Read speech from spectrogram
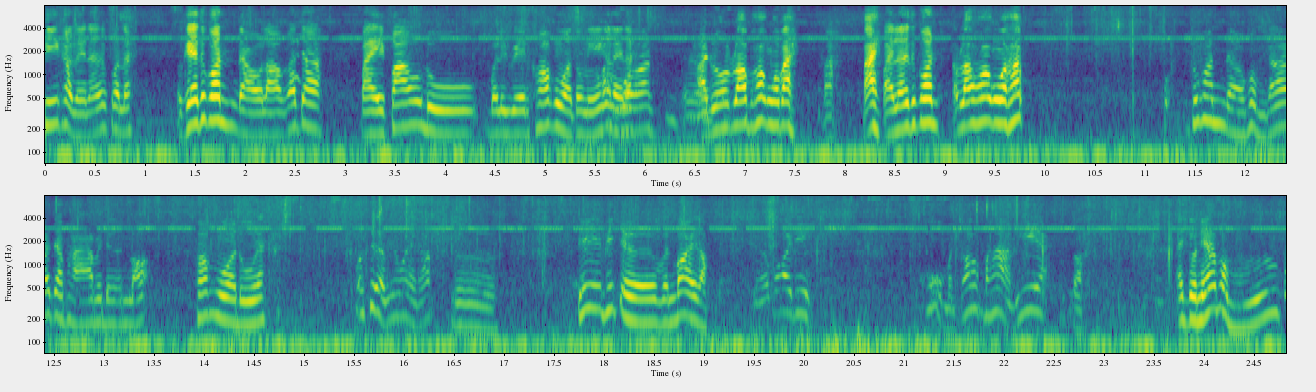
พี่เขาเลยนะทุกคนนะโอเคทุกคนเดี๋ยวเราก็จะไปเฝ้าดูบริเวณคอกงัวตรงนี้กันเลยนะข้อกงัวเอออะดูรอบๆข้อกงัวไปไปไปเลยทุกคนรอบๆข้อกงัวครับ ทุกคนเดี๋ยวผมก็จะพาไปเดินเลาะคอกงัวดูนะมะเขือมีไหมครับเออพี่พี่เจอมันบ่อยหรอเดี๋ยวบ่อยดิโอ้มันชอบมาหาพี่อะไอตัวเนี้ยผมไป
